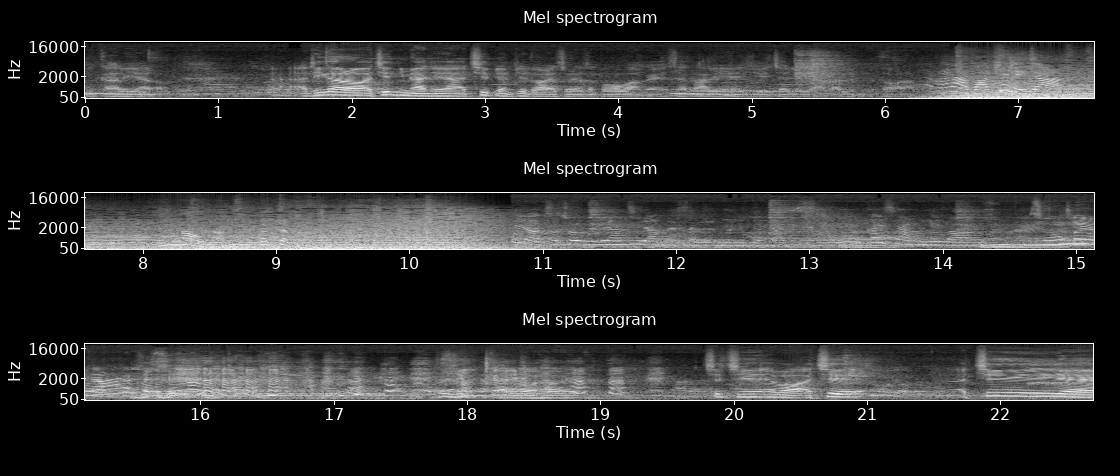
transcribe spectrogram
ဒီကားလေးကတော့ အဓိကတော့အချစ်ညီမချင်းကအချစ်ပြန်ဖြစ်သွားတယ်ဆိုတဲ့သဘောပါပဲဇာတ်ကားလေးရဲ့ရည်ချက်လေးရပါလို့ပြောသွားတာပေါ့အဲ့ဒါဘာဖြစ်နေကြတာလဲဘင်းနောက်လာပြီးမပတ်သက်ဘူးပြအောင်ချိုချိုမီးရကြည့်ရမယ်ဇလင်းမျိုးလိုပြတာခိုက်ဆရာမလို့ပါဘူးဇုံးမဲကားကိုဇုံးတော့ပဲခိုက်တယ်သူရင်အဲ့ပေါ့ချစ်ချင်းအဲ့ပေါ့အချစ်အချစ်ရဲ့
